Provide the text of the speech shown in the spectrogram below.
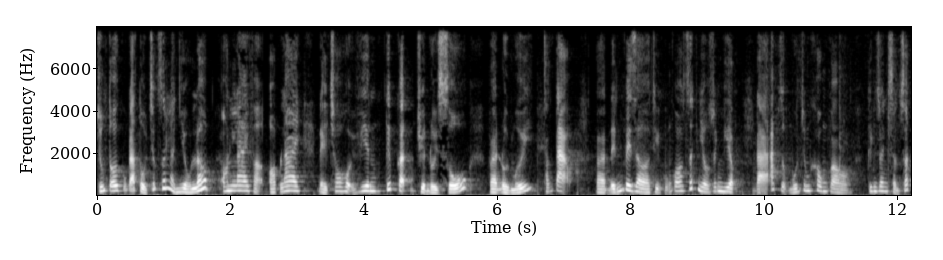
Chúng tôi cũng đã tổ chức rất là nhiều lớp online và offline để cho hội viên tiếp cận chuyển đổi số và đổi mới sáng tạo. Và đến bây giờ thì cũng có rất nhiều doanh nghiệp đã áp dụng 4.0 vào kinh doanh sản xuất.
